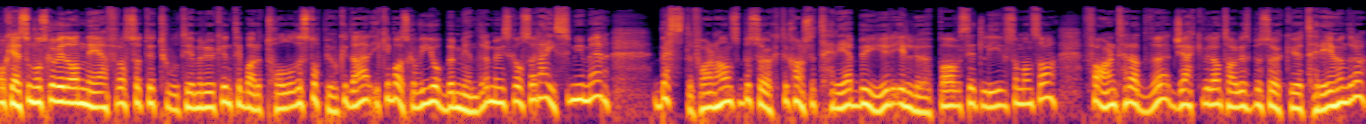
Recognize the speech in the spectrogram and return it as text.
Ok, Så nå skal vi da ned fra 72 timer uken til bare 12, og det stopper jo ikke der. Ikke bare skal vi jobbe mindre, men vi skal også reise mye mer. Bestefaren hans besøkte kanskje tre byer i løpet av sitt liv, som han sa. Faren 30, Jack vil antageligvis besøke 300.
